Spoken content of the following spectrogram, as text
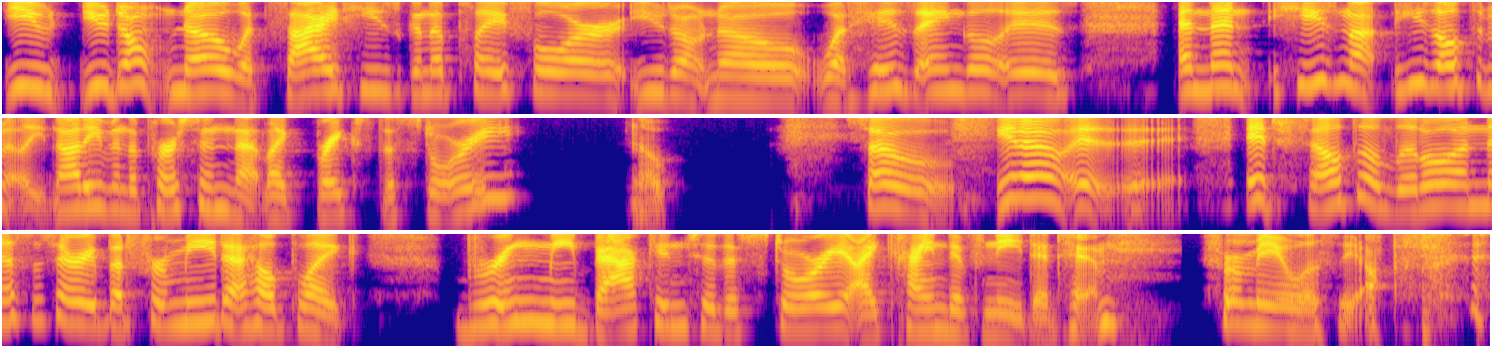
you you don't know what side he's going to play for. You don't know what his angle is. And then he's not he's ultimately not even the person that like breaks the story. Nope. So, you know, it it felt a little unnecessary, but for me to help like bring me back into the story, I kind of needed him. For me, it was the opposite.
